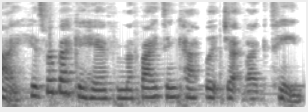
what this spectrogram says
Hi, it's Rebecca here from the Fighting Catholic Jetlag team.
